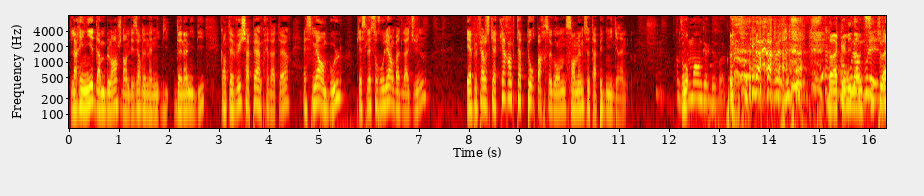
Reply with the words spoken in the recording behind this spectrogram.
L'araignée dame blanche dans le désert de Namibie, quand elle veut échapper à un prédateur, elle se met en boule, puis elle se laisse rouler en bas de la dune, et elle peut faire jusqu'à 44 tours par seconde sans même se taper de migraine. On dirait moi en gueule de bois, quoi. Dans la colline antique, là.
